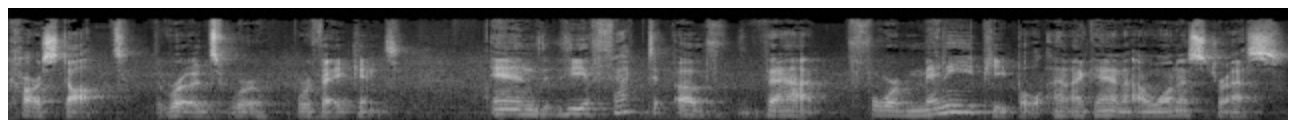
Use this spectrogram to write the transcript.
Cars stopped, the roads were, were vacant. And the effect of that for many people, and again, I want to stress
